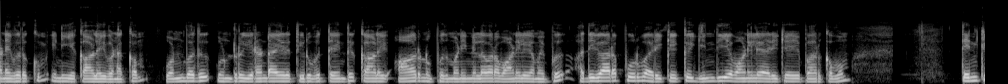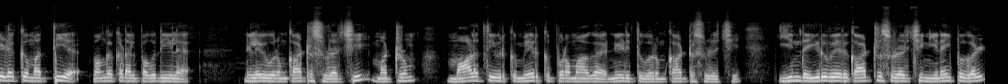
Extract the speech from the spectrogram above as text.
அனைவருக்கும் இனிய காலை வணக்கம். ஒன்பது ஒன்று இரண்டாயிரத்தி இருபத்தைந்து காலை ஆறு முப்பது மணி நிலவர வானிலை அமைப்பு அதிகாரப்பூர்வ அறிக்கைக்கு இந்திய வானிலை அறிக்கையை பார்க்கவும். தென்கிழக்கு மத்திய வங்கக்கடல் பகுதியில் நிலவி வரும் காற்று சுழற்சி மற்றும் மாலத்தீவிற்கு மேற்கு புறமாக நீடித்து வரும் காற்று சுழற்சி. இந்த இருவேறு காற்று சுழற்சியின் இணைப்புகள்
